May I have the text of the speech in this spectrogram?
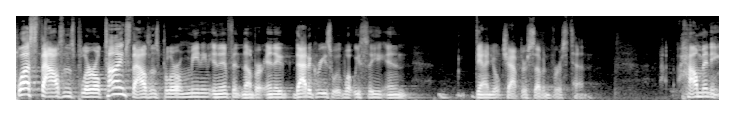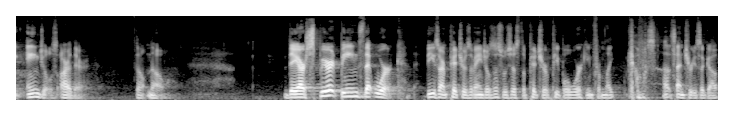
plus thousands plural times thousands plural meaning an infinite number and it, that agrees with what we see in Daniel chapter 7 verse 10. How many angels are there? Don't know. They are spirit beings that work. These aren't pictures of angels. This was just a picture of people working from like a couple centuries ago.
